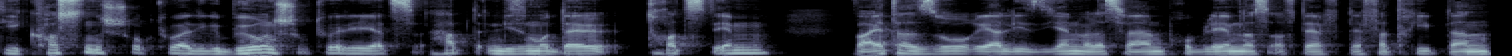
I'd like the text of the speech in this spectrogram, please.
die Kostenstruktur, die Gebührenstruktur, die ihr jetzt habt, in diesem Modell trotzdem weiter so realisieren, weil das wäre ein Problem, dass auf der, der Vertrieb dann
